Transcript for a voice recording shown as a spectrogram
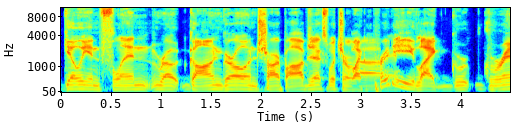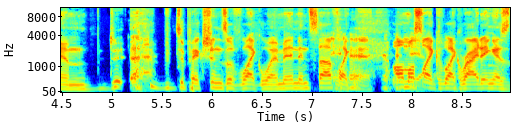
Gillian Flynn wrote Gone Girl and Sharp Objects, which are like yeah. pretty like gr- grim d- Yeah. depictions of like women and stuff, like almost Yeah. like like writing as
